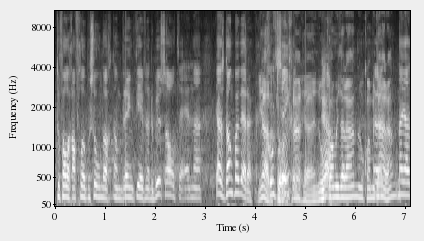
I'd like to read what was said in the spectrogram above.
Toevallig afgelopen zondag, dan breng ik die even naar de bushalte. En eh, ja, dat is dankbaar werk. Ja, Goed, dat zeker. Graag, ja. En hoe Ja. kwam je daaraan? Hoe kwam je daaraan? nou ja,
